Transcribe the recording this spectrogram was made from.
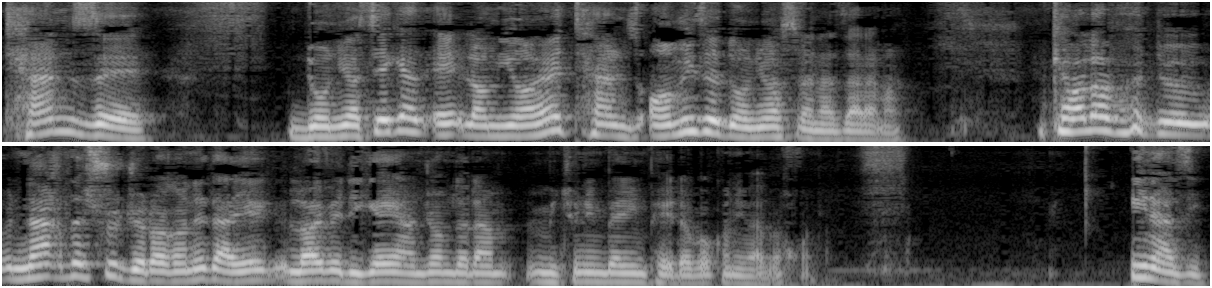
تنز دنیاست. یکی از اعلامیه های تنز آمیز دنیاست به نظر من. که حالا نقدش رو جداگانه در یک لایو دیگه انجام دادم. می‌تونیم بریم پیدا بکنیم و بخونیم. این از این.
